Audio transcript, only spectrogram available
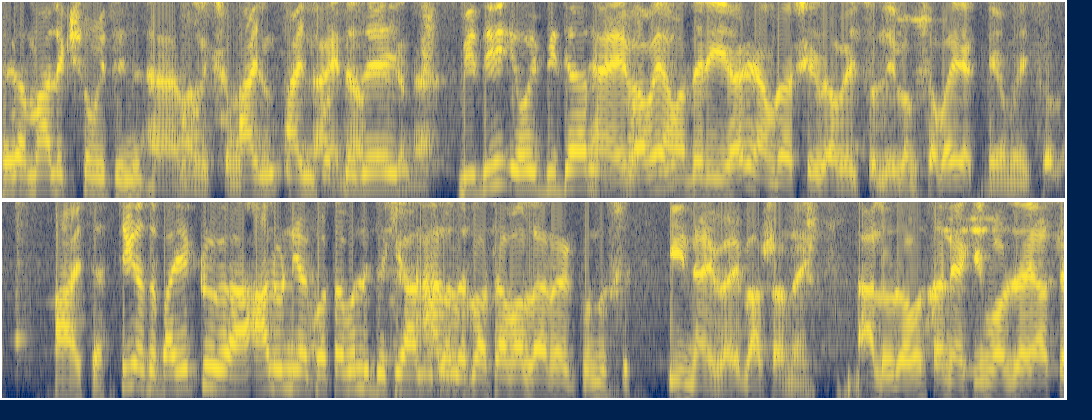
এটা মালিক সমিতি? হ্যাঁ মালিক সমিতি আইন আইন করছে যে বিধি ওই বিধান হ্যাঁ এভাবে আমাদের ই হয় আমরা সেভাবেই চলি এবং সবাই এক নিয়মেই চলে। আচ্ছা ঠিক আছে ভাই একটু আলু নিয়ে কথা বলি দেখি আলু কথা বলার কোনো ই নাই ভাই? ভাষা নাই। আলুর অবস্থান একই পর্যায়ে আছে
